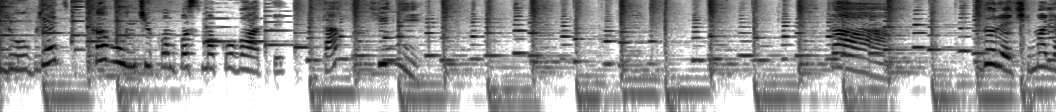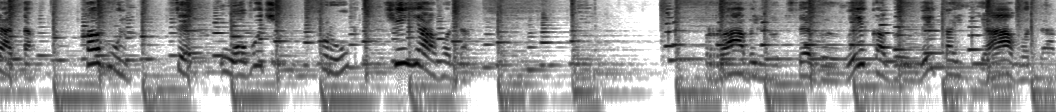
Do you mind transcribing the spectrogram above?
люблять кавунчиком посмакувати, так чи ні? Так. До речі, малята, кавун це овоч, фрукт чи ягода? Правильно, це велика велика ягода.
